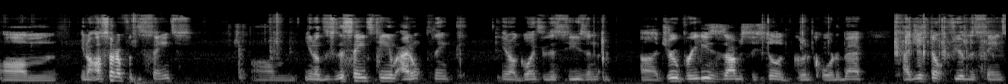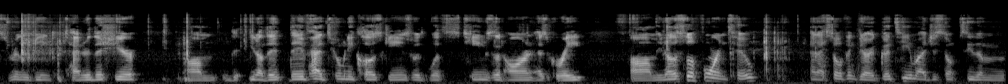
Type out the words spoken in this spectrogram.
Um, you know, I'll start off with the Saints. Um, you know, this, the Saints team. I don't think you know going through this season. Uh, Drew Brees is obviously still a good quarterback. I just don't feel the Saints really being contender this year. Um, you know, they, they've had too many close games with, with teams that aren't as great. Um, you know, they're still four and two, and I still think they're a good team. I just don't see them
